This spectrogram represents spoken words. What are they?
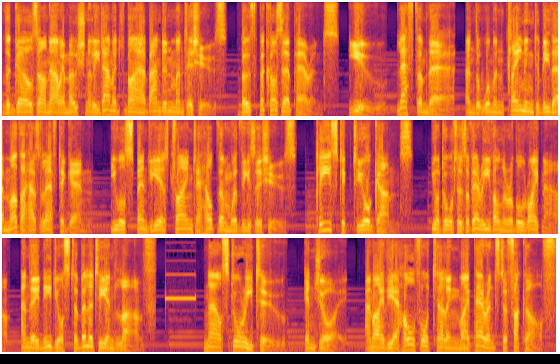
The girls are now emotionally damaged by abandonment issues, both because their parents, you, left them there, and the woman claiming to be their mother has left again. You will spend years trying to help them with these issues. Please stick to your guns. Your daughters are very vulnerable right now, and they need your stability and love. Now story 2. Enjoy. Am I the a-hole for telling my parents to fuck off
